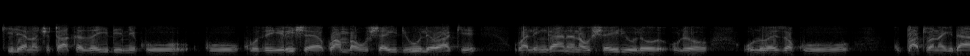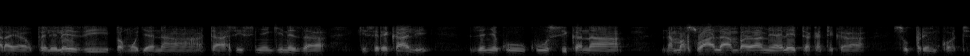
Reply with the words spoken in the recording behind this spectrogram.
Kile anachotaka zaidi ni ku, ku, kudhihirisha ya kwamba ushahidi ule wake walingana na ushahidi ulioweza ku, kupatwa na idara ya upelelezi pamoja na taasisi nyingine za kiserikali zenye kuhusika na na masuala ambayo ameyaleta katika Supreme Court.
